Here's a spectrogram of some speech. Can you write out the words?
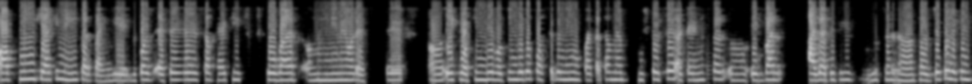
ऑप्ट नहीं किया कि नहीं कर पाएँगे बिकॉज़ ऐसे सब है कि दो बार महीने में और ऐसे एक वर्किंग डे वर्किंग डे तो पॉसिबल नहीं हो पाता था। मैं मुश्किल से अटेंड कर एक बार आ जाती थी थर्सडे को, लेकिन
